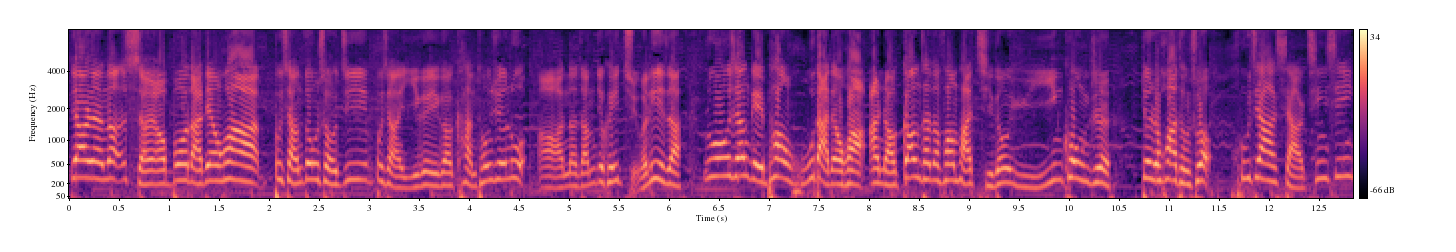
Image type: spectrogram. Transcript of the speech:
第二点呢，想要拨打电话，不想动手机，不想一个一个看通讯录啊，那咱们就可以举个例子。如果我想给胖虎打电话，按照刚才的方法启动语音控制，对着话筒说。呼叫小清新，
